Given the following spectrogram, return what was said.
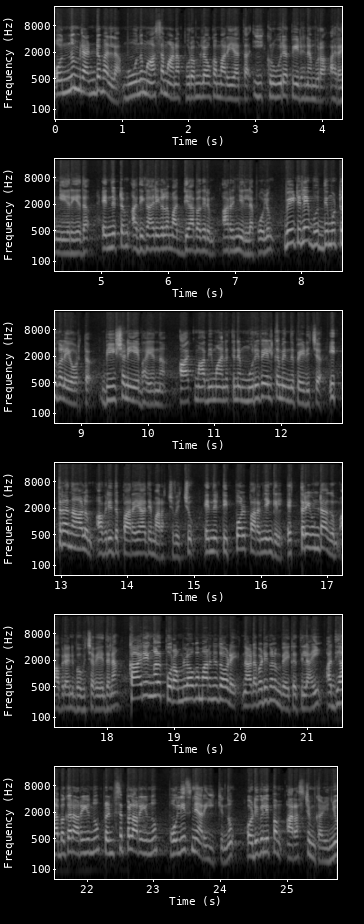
ഒന്നും രണ്ടുമല്ല മൂന്ന് മാസമാണ് പുറം ലോകമറിയാത്ത ഈ ക്രൂര പീഡനമുറ അരങ്ങേറിയത്. എന്നിട്ടും അധികാരികളും അധ്യാപകരും അറിഞ്ഞില്ല പോലും. വീട്ടിലെ ബുദ്ധിമുട്ടുകളെ ഓർത്ത് ഭീഷണിയെ ഭയന്ന് ആത്മാഭിമാനത്തിന് മുറിവേൽക്കുമെന്ന് പേടിച്ച് ഇത്ര നാളും അവരിത് പറയാതെ മറച്ചുവെച്ചു. എന്നിട്ട് ഇപ്പോൾ പറഞ്ഞെങ്കിൽ എത്രയുണ്ടാകും അവരനുഭവിച്ച വേദന. കാര്യങ്ങൾ പുറം ലോകമറിഞ്ഞതോടെ നടപടികളും വേഗത്തിലായി. അധ്യാപകർ അറിയുന്നു പ്രിൻസിപ്പൽ അറിയുന്നു പോലീസിനെ അറിയിക്കുന്നു. ഒടുവിലിപ്പം അറസ്റ്റും കഴിഞ്ഞു.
